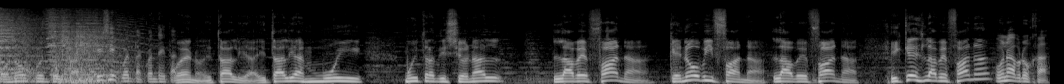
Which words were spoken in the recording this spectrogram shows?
¿O no cuento Italia? Sí, sí, cuenta, cuenta y tal. Bueno, Italia. Italia es muy, muy tradicional. La befana, que no bifana, la befana. ¿Y qué es la befana? Una bruja.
